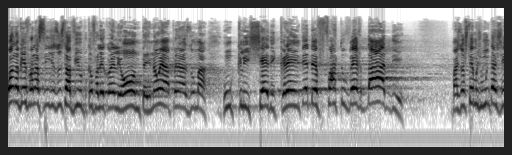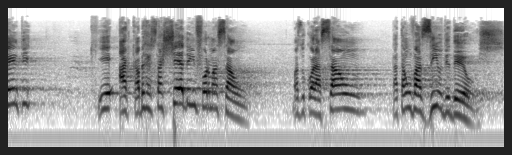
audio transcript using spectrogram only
Quando alguém fala assim, Jesus está vivo porque eu falei com ele ontem, não é apenas uma, um clichê de crente, é de fato verdade. Mas nós temos muita gente que a cabeça está cheia de informação, mas o coração está tão vazio de Deus.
